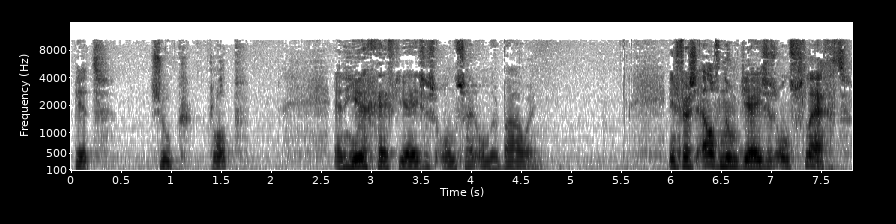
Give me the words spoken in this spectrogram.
bid, zoek, klop. En hier geeft Jezus ons zijn onderbouwing. In vers 11 noemt Jezus ons slecht.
